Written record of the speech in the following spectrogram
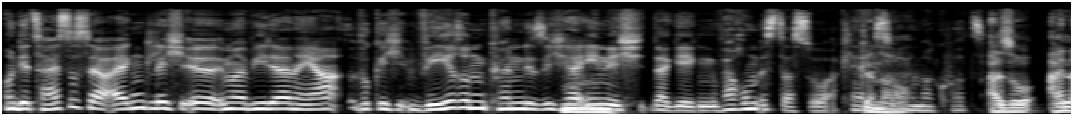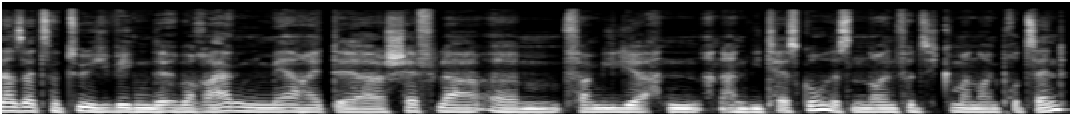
und jetzt heißt es ja eigentlich äh, immer wieder, naja, wirklich wehren können die sich ja hm. eh mhm. nicht dagegen. Warum ist das so? Erklär genau. das doch nochmal kurz. Also einerseits natürlich wegen der überragenden Mehrheit der Scheffler-Familie ähm, an, an Vitesco, das sind 49,9 Prozent.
